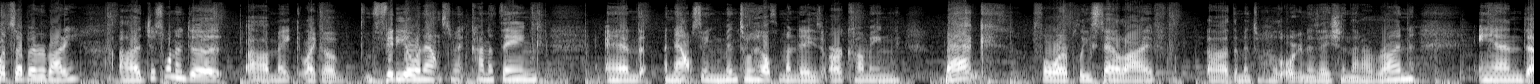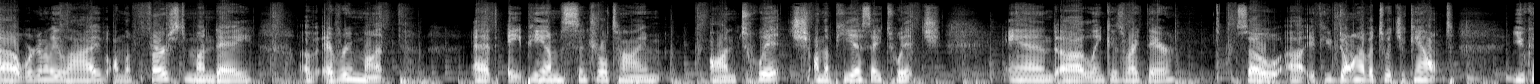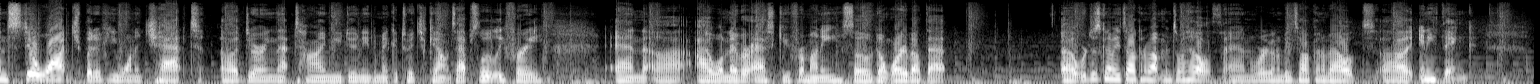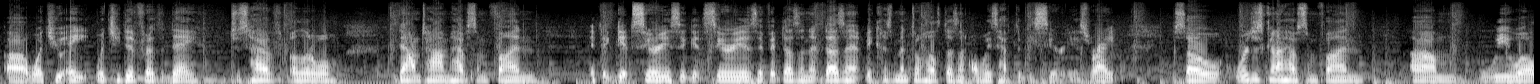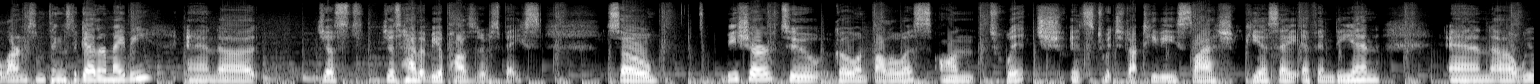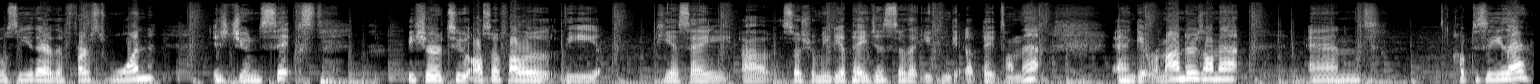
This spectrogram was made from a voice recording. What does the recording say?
What's up, everybody? Uh, just wanted to uh, make like a video announcement kind of thing and announcing Mental Health Mondays are coming back for Please Stay Alive, uh, the mental health organization that I run. And uh, we're going to be live on the first Monday of every month at 8 p.m. Central Time on Twitch, on the PSA Twitch. And uh, link is right there. So uh, if you don't have a Twitch account, you can still watch, but if you want to chat uh, during that time, you do need to make a Twitch account. It's absolutely free, and uh, I will never ask you for money, so don't worry about that. Uh, we're just going to be talking about mental health, and we're going to be talking about uh, anything uh, what you ate, what you did for the day. Just have a little downtime, have some fun. If it gets serious, it gets serious. If it doesn't, it doesn't, because mental health doesn't always have to be serious, right? So we're just to have some fun. Um, we will learn some things together, maybe, and uh, just just have it be a positive space. So be sure to go and follow us on Twitch. It's twitch.tv slash PSAFNDN. And uh, we will see you there. The first one is June 6th. Be sure to also follow the PSA uh, social media pages so that you can get updates on that and get reminders on that. And hope to see you there.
